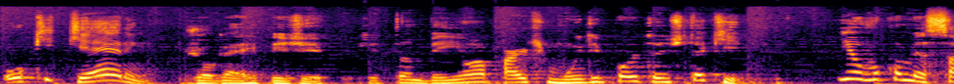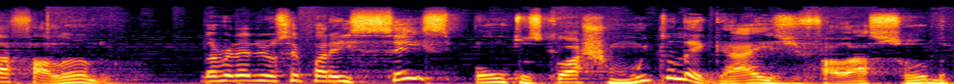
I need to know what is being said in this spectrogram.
ou que querem jogar RPG, porque também é uma parte muito importante daqui. E eu vou começar falando. Na verdade, eu separei seis pontos que eu acho muito legais de falar sobre.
